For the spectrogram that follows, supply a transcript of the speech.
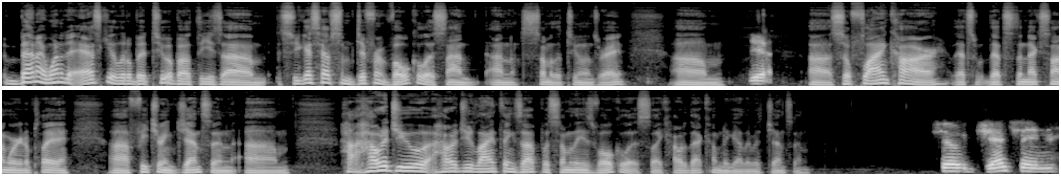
Ben, I wanted to ask you a little bit too about these. Um, so you guys have some different vocalists on on some of the tunes, right? Um, Yeah. uh, so "Flying Car," that's that's the next song we're going to play, uh, featuring Jensen. Um, how, how did you how did you line things up with some of these vocalists? Like, how did that come together with Jensen? So Jensen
